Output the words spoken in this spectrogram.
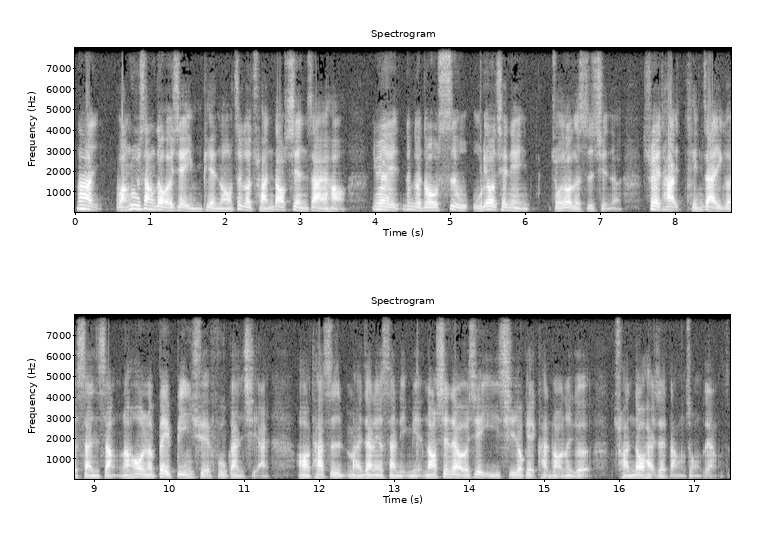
那网络上都有一些影片哦，这个船到现在哈、因为那个都四五五六千年左右的事情了，所以它停在一个山上，然后呢被冰雪覆盖起来。哦，它是埋在那个山里面，然后现在有一些仪器都可以看到那个。”船都还在当中，这样子。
